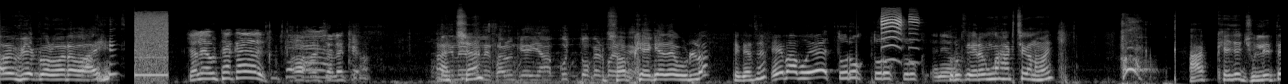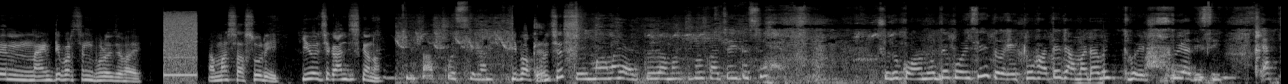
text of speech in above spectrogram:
আমি বিয়ে করব না ভাই। চলে উঠে কে আচ্ছা সব খেয়ে খেয়ে উঠল? ঠিক আছে? এ বাবু এ তুরুক তুরুক তুরুক এনে পুরো এরকম হাঁটছে কেন ভাই? আখ খেয়েছে ঝুলিতে নাইনটি পার্সেন্ট ভরেছে ভাই। আমার শাশুড়ি কি হয়েছে কাঁদছিস কেন? পাপ করছিলাম? কি পাপ করেছিস? তোর মা আমার এত কাপড় কাচাইতেছে শুধু কর মধ্যে কইছি তো এঠো হাতে জামাটা আমি ধুয়ে ধুইয়া দিছি। এত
